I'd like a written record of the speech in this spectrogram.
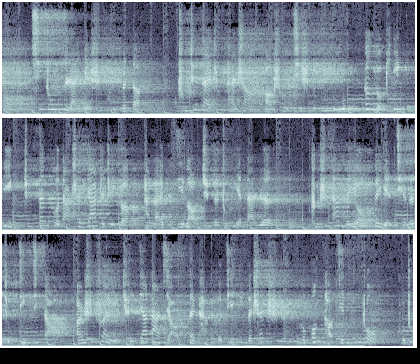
候，心中自然也是苦闷的。除却在政坛上饱受歧视的孤独，更有贫病却三座大山压着这个还来不及老去的中年男人。可是他没有被眼前的窘境击倒，而是率领全家大小在坎坷坚硬的山石和荒草间耕种。苦中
